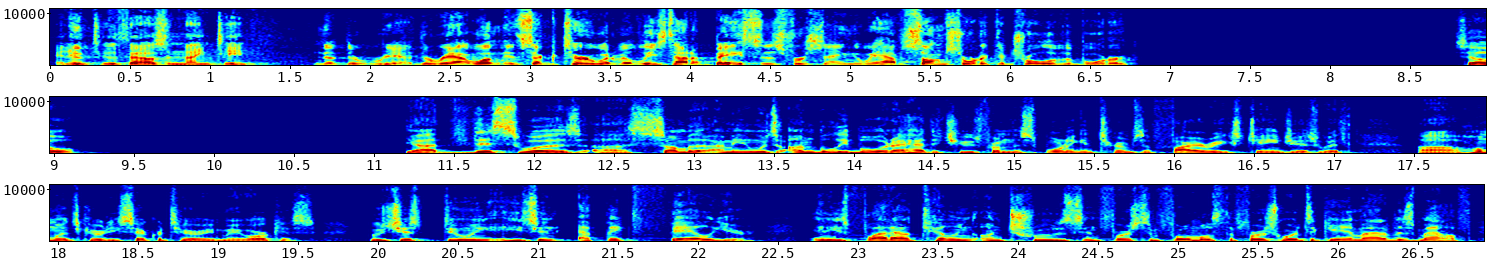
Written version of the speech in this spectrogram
and in it, 2019. The, the, the, well, the Secretary would have at least had a basis for saying that we have some sort of control of the border. So yeah, this was uh, some of the. I mean, it was unbelievable what I had to choose from this morning in terms of fiery exchanges with uh, Homeland Security Secretary Mayorkas, who's just doing. He's an epic failure, and he's flat out telling untruths. And first and foremost, the first words that came out of his mouth,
